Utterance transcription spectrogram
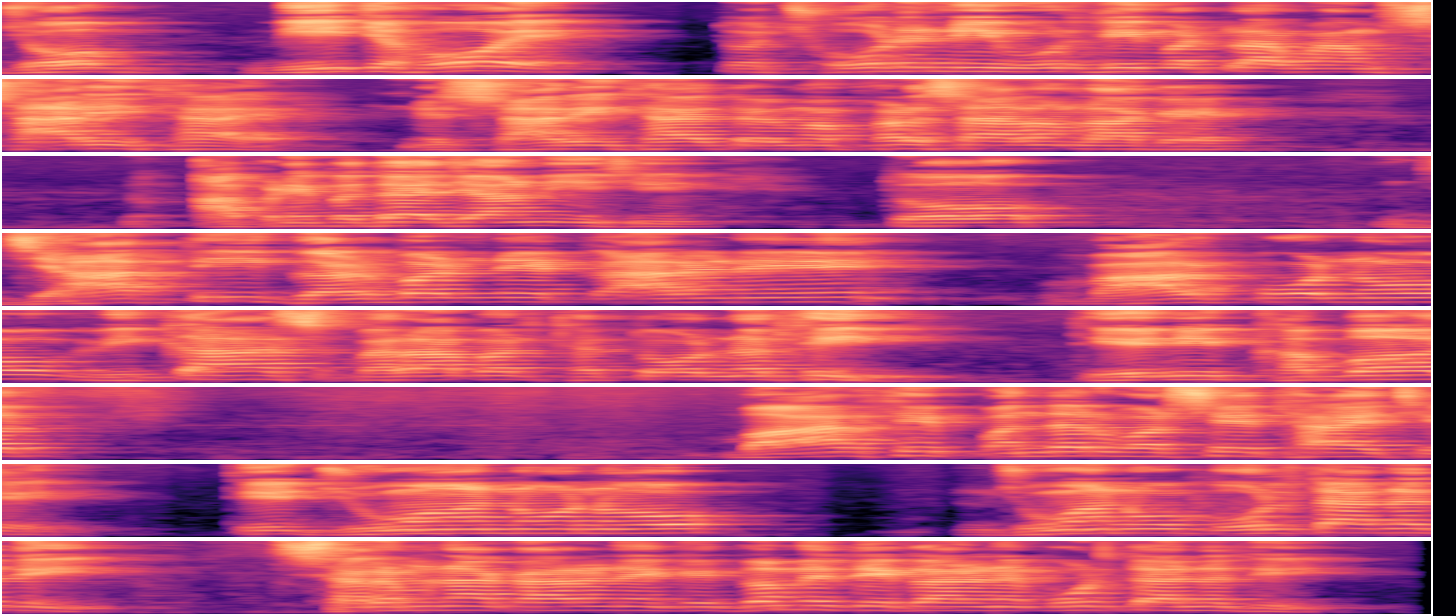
જો બીજ હોય, તો છોડની વૃદ્ધિ મતલબ આમ સારી થાય. ને સારી થાય તો એમાં ફળ સારા લાગે. આપણે બધા જાણીએ છીએ. તો જાતિ ગડબડને કારણે બાળકોનો વિકાસ બરાબર થતો નથી. તેની ખબર બારથી પંદર વર્ષે થાય છે. તે જુવાનોનો, જુવાનો બોલતા નથી. શરમના કારણે કે ગમે તે કારણે બોલતા નથી.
